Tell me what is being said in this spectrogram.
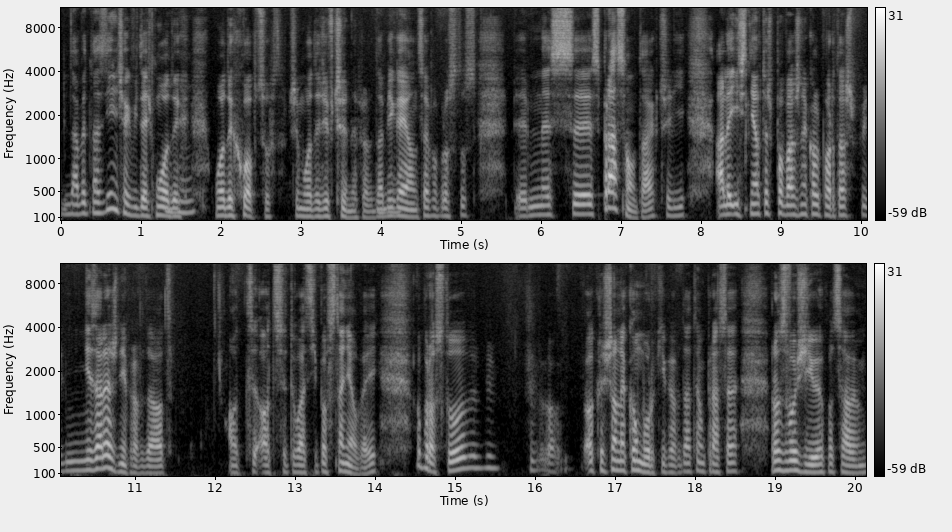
Nawet na zdjęciach widać młodych, młodych chłopców czy młode dziewczyny, prawda, biegające po prostu z, z, z prasą, tak? Czyli, ale istniał też poważny kolportaż niezależnie, prawda, od, od, od sytuacji powstaniowej. Po prostu określone komórki, prawda, tę prasę rozwoziły po całym,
